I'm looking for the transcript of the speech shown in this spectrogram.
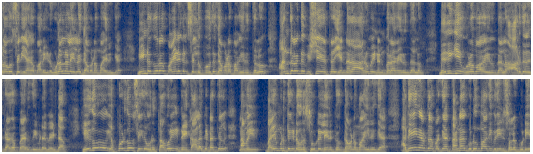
ரோக சனியாக மாறுகிற உடல்நிலையில் கவனமாக இருங்க. நீண்ட தூர பயணங்கள் செல்லும்போது கவனமாக இருந்தாலும் அந்தரங்க விஷயத்தை என்னதான் அருமை நண்பராக இருந்தாலும் நெருங்கிய உறவாக இருந்தாலும் ஆறுதலுக்காக பகிர்ந்து விட வேண்டாம். ஏதோ எப்பொழுதோ செய்த ஒரு தவறு இன்றைய காலகட்டத்தில் நம்மை பயமுறுத்துகின்ற ஒரு சூழ்நிலை இருக்கும். கவனமாக இருங்க. அதே நேரத்தில் பார்த்தீங்கன்னா தன குடும்பாதிபதினு சொல்லக்கூடிய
